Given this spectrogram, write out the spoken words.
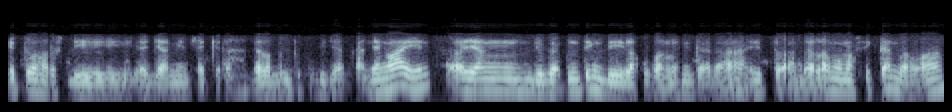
itu harus dijamin saya kira dalam bentuk kebijakan. Yang lain eh, yang juga penting dilakukan oleh negara itu adalah memastikan bahwa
